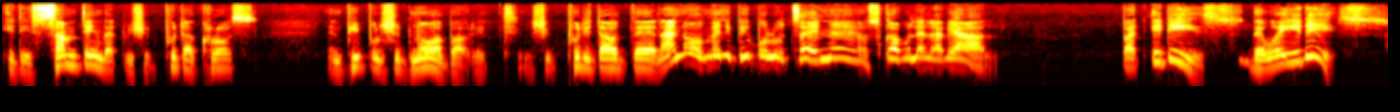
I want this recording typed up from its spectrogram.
It is something that we should put across and people should know about it. We should put it out there. And I know many people would say, no, but it is the way it is.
